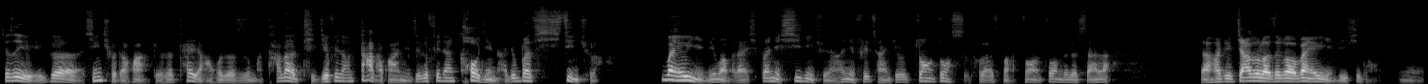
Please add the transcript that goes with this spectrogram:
就是有一个星球的话，比如说太阳或者是什么，它的体积非常大的话，你这个非常靠近它就把它吸进去了。万有引力嘛，把它把你吸进去，然后你飞船就撞撞石头了，是吧？撞撞这个山了，然后就加入了这个万有引力系统，嗯，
